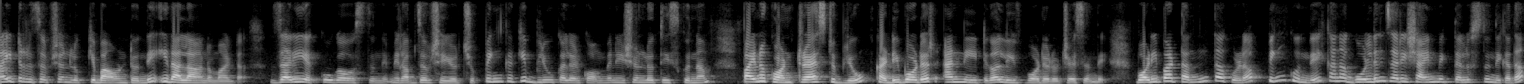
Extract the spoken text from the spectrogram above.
నైట్ రిసెప్షన్ లుక్కి బాగుంటుంది ఇది అలా అనమాట జరీ ఎక్కువగా వస్తుంది మీరు అబ్జర్వ్ చేయొచ్చు. పింక్కి బ్లూ కలర్ కాంబినేషన్లో తీసుకున్నాం. పైన కాంట్రాస్ట్ బ్లూ కడ్డీ బార్డర్ అండ్ నీట్గా లీఫ్ బార్డర్ వచ్చేసింది. బాడీ పార్ట్ అంతా కూడా పింక్ ఉంది కానీ ఆ గోల్డెన్ జరీ షైన్ మీకు తెలుస్తుంది కదా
